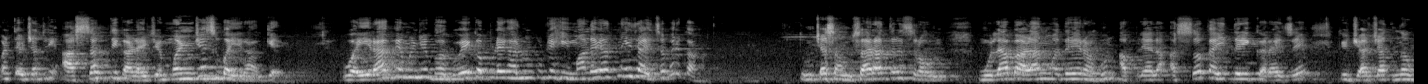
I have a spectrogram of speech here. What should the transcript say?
पण त्याच्यातली आसक्ती काढायची. म्हणजेच वैराग्य. वैराग्य म्हणजे भगवे कपडे घालून कुठे हिमालयात नाही जायचं बरं का. तुमच्या संसारातच राहून मुलाबाळांमध्ये राहून आपल्याला असं काहीतरी करायचं आहे की ज्याच्यातनं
